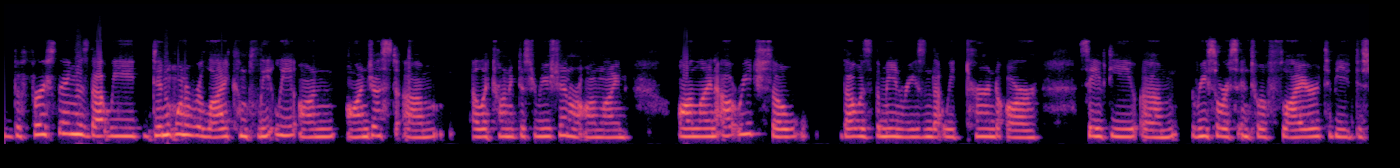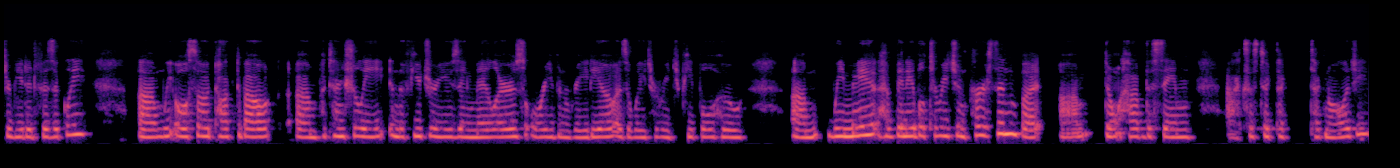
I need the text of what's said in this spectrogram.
The first thing is that we didn't want to rely completely on, on just um, electronic distribution or online, online outreach. So that was the main reason that we turned our safety um, resource into a flyer to be distributed physically. Um, we also talked about um, potentially in the future using mailers or even radio as a way to reach people who um, we may have been able to reach in person, but um, don't have the same access to te technology.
